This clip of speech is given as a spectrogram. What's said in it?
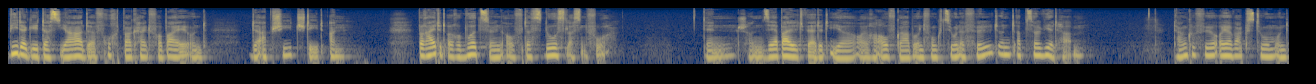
Wieder geht das Jahr der Fruchtbarkeit vorbei und der Abschied steht an bereitet eure Wurzeln auf das Loslassen vor. Denn schon sehr bald werdet ihr eure Aufgabe und Funktion erfüllt und absolviert haben. Danke für euer Wachstum und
